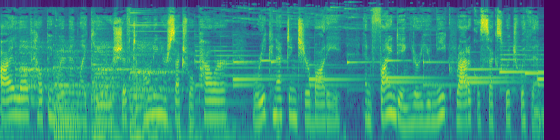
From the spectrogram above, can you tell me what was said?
I love helping women like you shift to owning your sexual power, reconnecting to your body, and finding your unique radical sex witch within.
